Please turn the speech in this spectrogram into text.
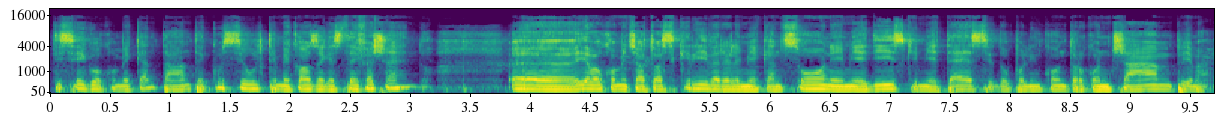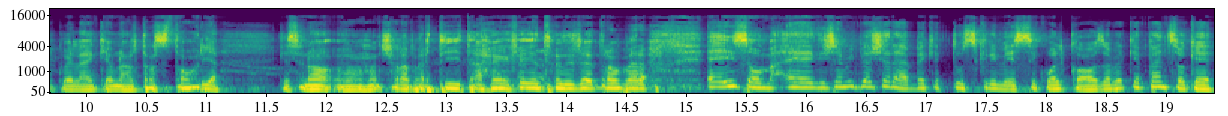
ti seguo come cantante, queste ultime cose che stai facendo eh, io avevo cominciato a scrivere le mie canzoni, i miei dischi, i miei testi dopo l'incontro con Ciampi, ma quella è anche un'altra storia che se no uh, c'è la partita troppo e insomma eh, dice mi piacerebbe che tu scrivessi qualcosa perché penso che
